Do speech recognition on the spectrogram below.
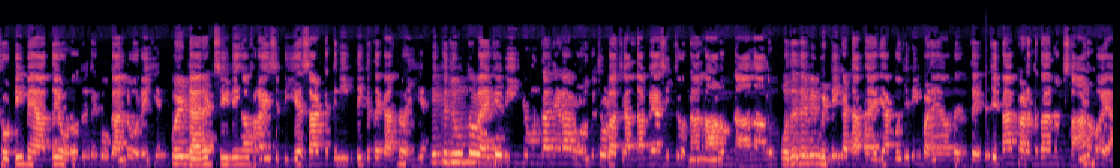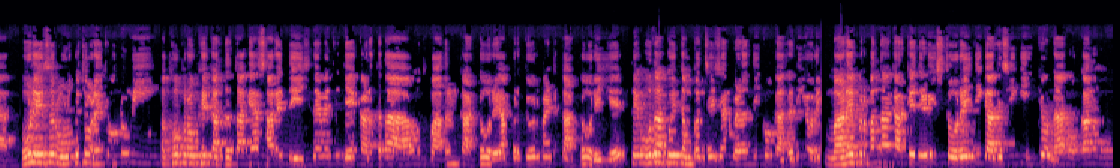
ਛੋਟੀ ਮਿਆਦ ਦੇ ਹੋਣ, ਉਹਦੇ ਗੱਲ ਹੋ ਰਹੀ ਹੈ। ਕੋਈ direct seeding of rice DSR technique ਦੀ ਕਿਤੇ ਗੱਲ ਹੋਈ ਹੈ। 1 ਜੂਨ ਤੋਂ ਲੈ ਕੇ 20 ਜੂਨ ਦਾ ਜਿਹੜਾ ਰੋਲ ਘਚੋਲਾ ਚੱਲਦਾ ਪਿਆ ਸੀ, ਝੋਨਾ ਲਾ ਲਓ ਨਾ ਲਾ ਲਓ ਉਹਦੇ ਤੇ ਵੀ ਮਿੱਟੀ ਘਟਾ ਪੈ ਗਿਆ, ਕੁਝ ਨਹੀਂ ਬਣਿਆ ਉਹਦੇ ਉੱਤੇ। ਜਿੰਨਾ ਕਣਕ ਦਾ ਨੁਕਸਾਨ ਹੋਇਆ, ਹੁਣ ਇਸ ਰੋਲ ਘਚੋਲੇ ਚ ਉਹਨੂੰ ਵੀ ਅੱਖੋਂ ਪਰੋਖੇ ਕਰ ਦਿੱਤਾ ਗਿਆ। ਸਾਰੇ ਦੇਸ਼ ਦੇ ਵਿੱਚ ਜੇ ਕਣਕ ਦਾ ਉਤਪਾਦਨ ਘੱਟ ਹੋ ਰਿਹਾ ਪ੍ਰੋਕਿਉਰਮੈਂਟ ਘੱਟ ਹੋ ਰਹੀ ਹੈ, ਤੇ ਉਹਦਾ ਕੋਈ ਕੰਪਨਸੇਸ਼ਨ ਮਿਲਣ ਦੀ ਕੋਈ ਗੱਲ ਨਹੀਂ ਹੋ ਰਹੀ। ਮਾੜੇ ਪ੍ਰਬੰਧਾਂ ਕਰਕੇ ਜਿਹੜੀ ਸਟੋਰੇਜ ਦੀ ਗੱਲ ਸੀਗੀ, ਝੋਨਾ ਲੋਕਾਂ ਨੂੰ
